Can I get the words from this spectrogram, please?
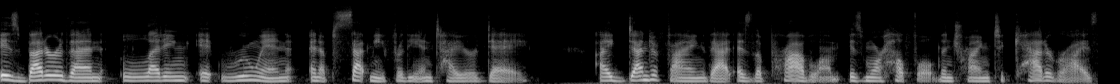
is better than letting it ruin and upset me for the entire day. Identifying that as the problem is more helpful than trying to categorize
